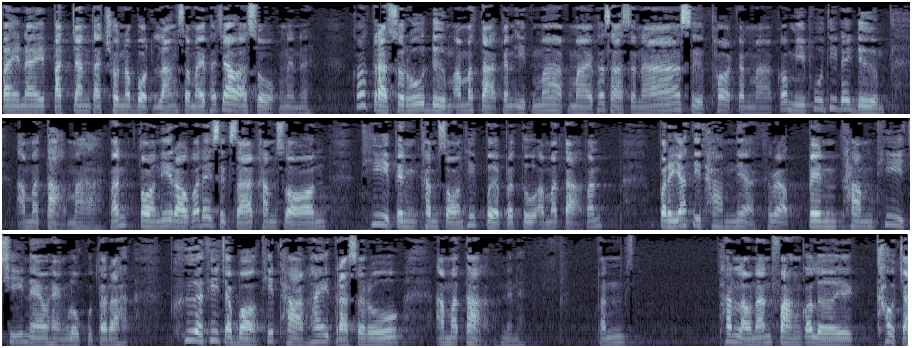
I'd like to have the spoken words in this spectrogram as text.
ไปในปัจจันตชนบทหลังสมัยพระเจ้าอาโศกเนี่ยนะ ก็ตรัสรู้ดื่มอมตะกันอีกมากมายพระศาสนาสืบทอดกันมา ก็มีผู้ที่ได้ดื่มอมตะมาเพราะตอนนี้เราก็ได้ศึกษาคำสอนที่เป็นคำสอนที่เปิดประตูอมตะเพราะปริยัติธรรมเนี่ยครับเป็นธรรมที่ชี้แนวแห่งโลกุตระ เพื่อที่จะบอกทิศทางให้ตรัสรู้อมตะเนี่ยนะพันท่านเหล่านั้นฟังก็เลยเข้าใจ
